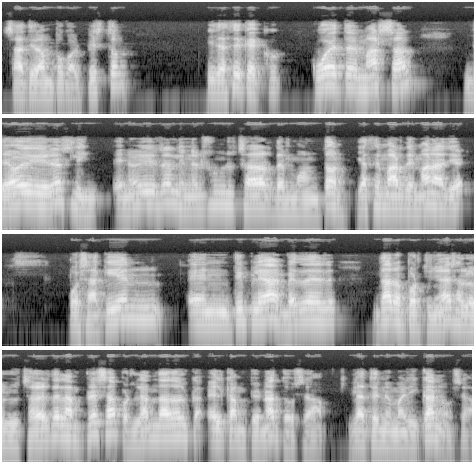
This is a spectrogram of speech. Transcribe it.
se ha tirado un poco el pisto. Y decir que Cuete Marshall de Hoy Wrestling, en Hoy Wrestling es un luchador de montón y hace más de manager. Pues aquí en, en AAA, en vez de dar oportunidades a los luchadores de la empresa, pues le han dado el, el campeonato, o sea, latinoamericano, o sea,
